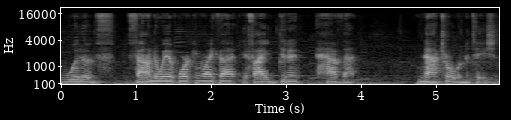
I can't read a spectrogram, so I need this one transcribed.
would have found a way of working like that if I didn't have that natural limitation.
